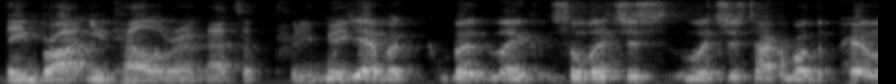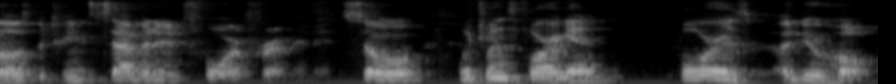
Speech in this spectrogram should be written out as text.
They brought you Kylo Ren. That's a pretty Well, big. yeah, but but like so let's just let's just talk about the parallels between seven and four for a minute. So Which one's four again? Four is A New Hope.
